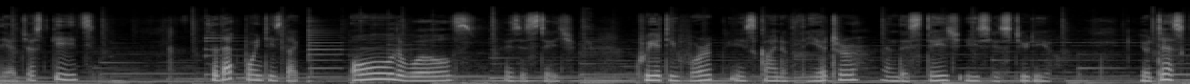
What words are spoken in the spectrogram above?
They are just kids. So that point is like all the world is a stage. Creative work is kind of theater, and the stage is your studio, your desk,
